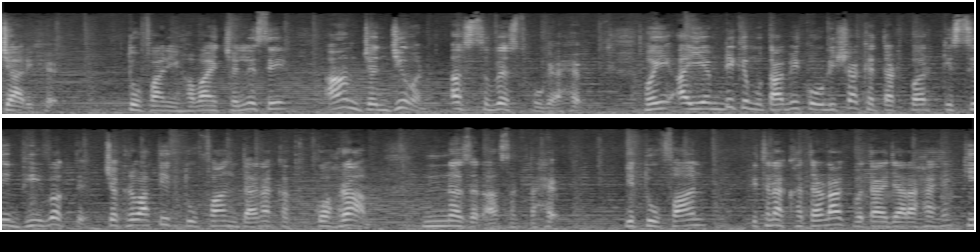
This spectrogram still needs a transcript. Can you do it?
जारी है। तूफानी हवाएँ चलने से आम जनजीवन अस्त व्यस्त हो गया है। वहीं आईएमडी के मुताबिक ओडिशा के तट पर किसी भी वक्त चक्रवाती तूफ़ान दाना का कोहराम नज़र आ सकता है। ये तूफ़ान इतना खतरनाक बताया जा रहा है कि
